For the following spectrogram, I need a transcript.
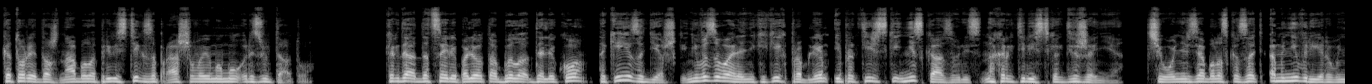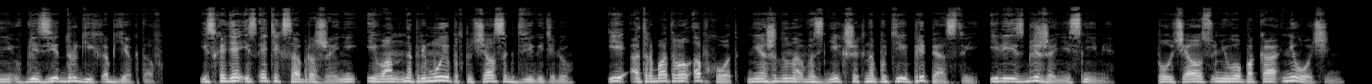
которая должна была привести к запрашиваемому результату. Когда до цели полета было далеко, такие задержки не вызывали никаких проблем и практически не сказывались на характеристиках движения, чего нельзя было сказать о маневрировании вблизи других объектов. Исходя из этих соображений, Иван напрямую подключался к двигателю, и отрабатывал обход неожиданно возникших на пути препятствий или сближение с ними. Получалось у него пока не очень,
